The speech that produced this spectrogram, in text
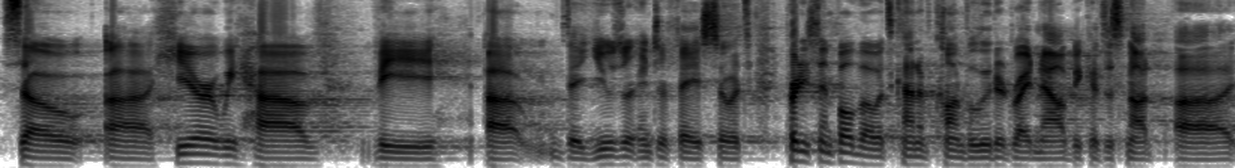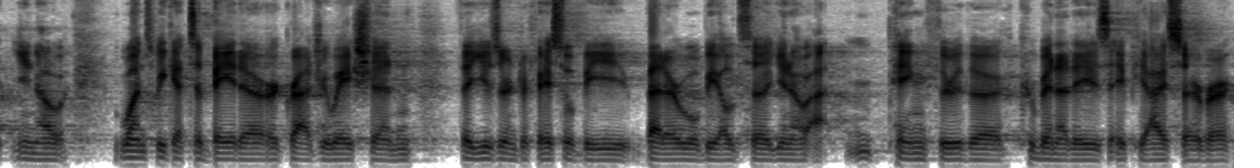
so uh, here we have the, uh, the user interface. So it's pretty simple, though it's kind of convoluted right now because it's not, uh, you know, once we get to beta or graduation, the user interface will be better. We'll be able to, you know, ping through the Kubernetes API server.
